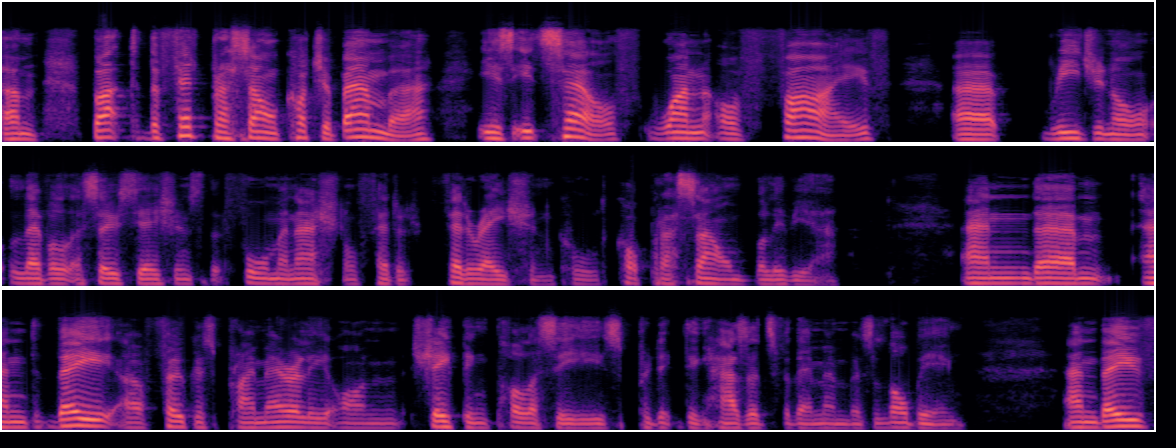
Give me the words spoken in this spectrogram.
Um, but the Fed Fedpração Cochabamba is itself one of five uh, regional level associations that form a national feder federation called Copração Bolivia. And, um, and they are focused primarily on shaping policies, predicting hazards for their members, lobbying. And they've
